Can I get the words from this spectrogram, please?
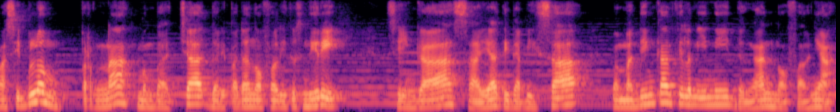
masih belum pernah membaca daripada novel itu sendiri sehingga saya tidak bisa membandingkan film ini dengan novelnya.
